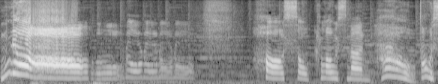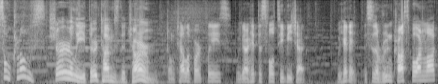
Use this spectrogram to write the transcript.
No! No, no, no, no. Oh, so close, man. How? That was so close. Surely, third time's the charm. Don't teleport, please. We gotta hit this full TB chat. We hit it. This is a rune crossbow unlock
